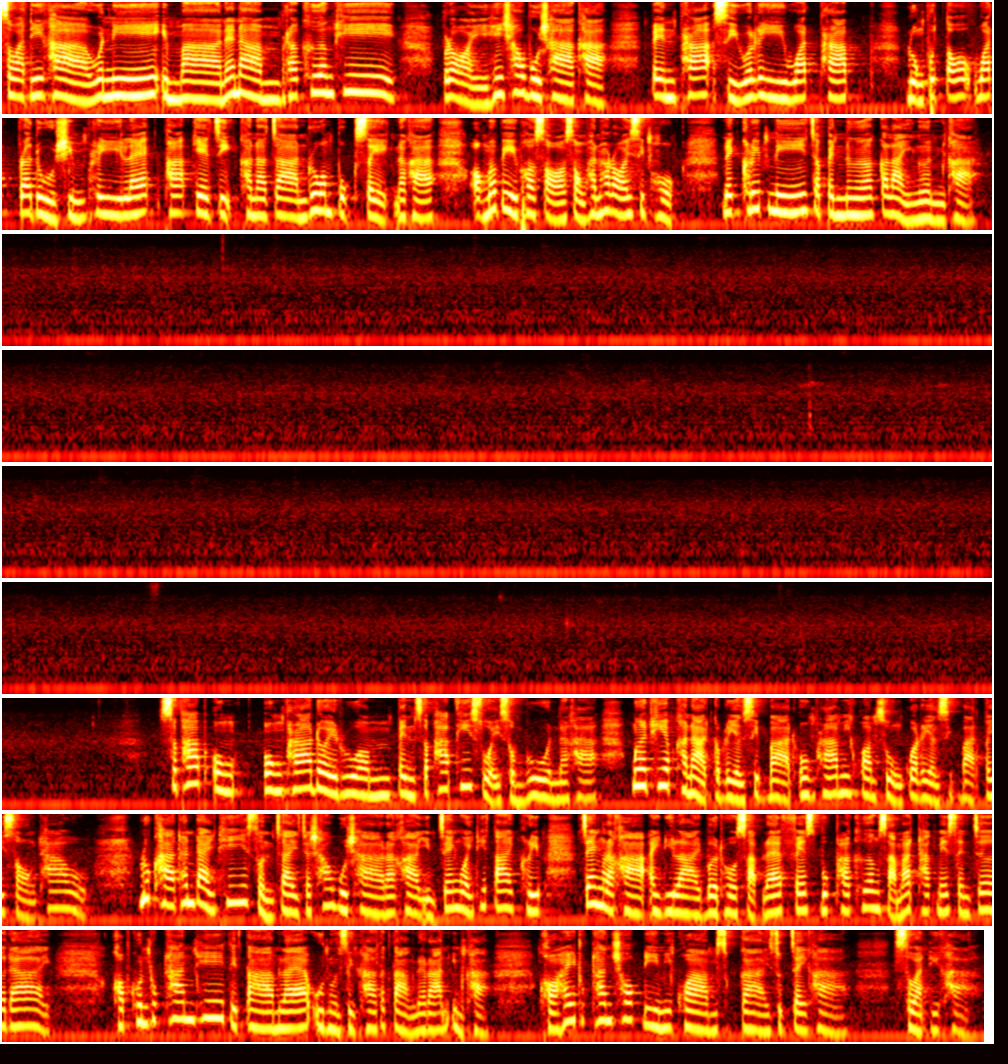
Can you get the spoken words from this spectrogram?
สวัสดีค่ะ วันนี้อิมมาแนะนำพระเครื่องที่ปล่อยให้เช่าบูชาค่ะ เป็นพระศิวลีวัดพรับ หลวงพุโตวัดประดู่ชิมพลีและพระเกจิคณาจารย์ร่วมปลุกเสกนะคะ ออกเมื่อปีพศ 2516 ในคลิปนี้จะเป็นเนื้อกระไหลเงินค่ะ สภาพองค์องค์พระโดยรวมเป็นสภาพที่สวยสมบูรณ์นะคะ เมื่อเทียบขนาดกับเหรียญ10 บาท องค์พระมีความสูงกว่าเหรียญ10 บาทไป 2 เท่า ลูกค้าท่านใดที่สนใจจะเช่าบูชาราคาอิ่มแจ้งไว้ที่ใต้คลิป แจ้งราคา ID Line เบอร์โทรศัพท์และ Facebook พระเครื่องสามารถทัก Messenger ได้ ขอบคุณทุกท่านที่ติดตามและอุดหนุนสินค้าต่างๆ ในร้านอิ่มค่ะ ขอให้ทุกท่านโชคดีมีความสุขกายสุขใจค่ะ สวัสดีค่ะ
